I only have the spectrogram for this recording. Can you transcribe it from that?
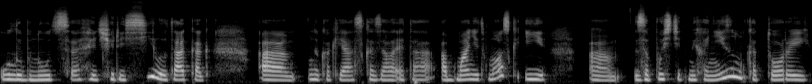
улыбнуться через силу, так как, а, ну, как я сказала, это обманет мозг и а, запустит механизм, который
